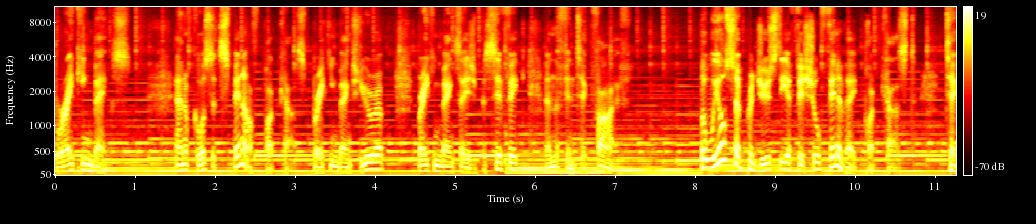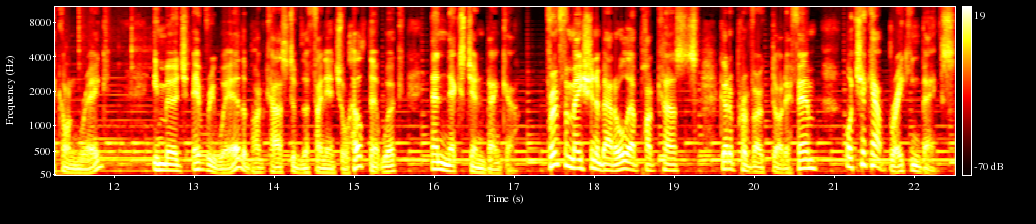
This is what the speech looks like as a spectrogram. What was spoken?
Breaking Banks. And of course, its spin off podcasts, Breaking Banks Europe, Breaking Banks Asia Pacific, and the FinTech 5. But we also produce the official Finovate podcast, Tech on Reg, Emerge Everywhere, the podcast of the Financial Health Network, and Next Gen Banker. For information about all our podcasts, go to provoke.fm or check out Breaking Banks,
